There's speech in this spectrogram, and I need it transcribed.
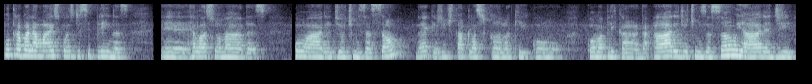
por trabalhar mais com as disciplinas é, relacionadas com a área de otimização, né, que a gente está classificando aqui como como aplicada a área de otimização e a área de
